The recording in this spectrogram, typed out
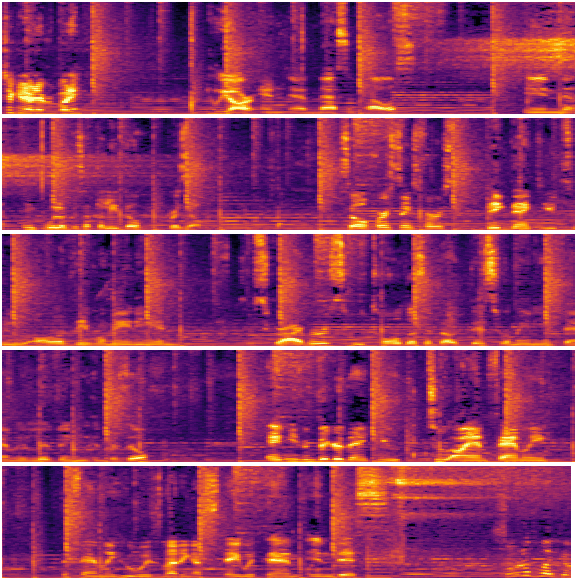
Check it out, everybody. Here we are in a massive palace in Umpulo Satolito, Brazil. So first things first, big thank you to all of the Romanian subscribers who told us about this Romanian family living in Brazil. And even bigger thank you to I Am Family, the family who is letting us stay with them in this sort of like a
